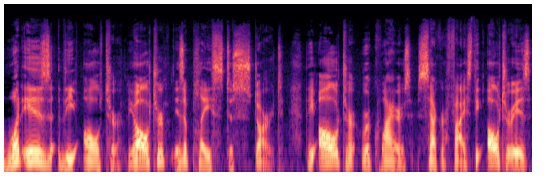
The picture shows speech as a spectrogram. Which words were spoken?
What is the altar? The altar is a place to start. The altar requires sacrifice. The altar is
